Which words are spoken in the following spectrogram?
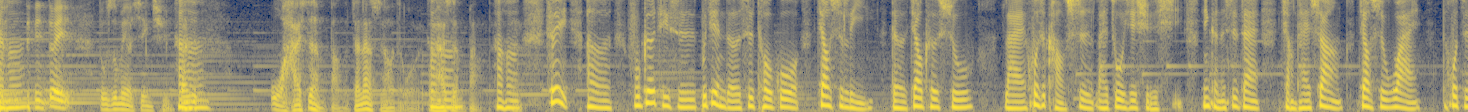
你对读书没有兴趣。但是我还是很棒的，在那个时候的我，我还是很棒的。所以呃，福哥其实不见得是透过教室里的教科书来，或是考试来做一些学习，你可能是在讲台上、教室外。或者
